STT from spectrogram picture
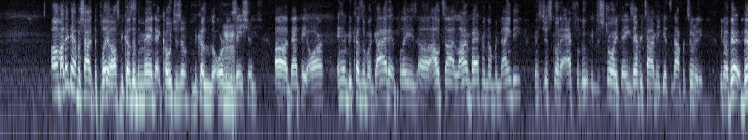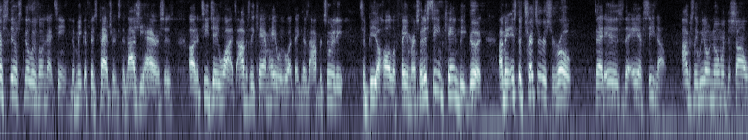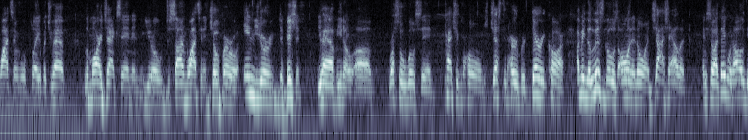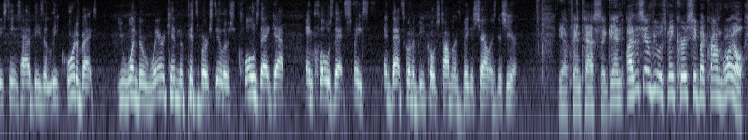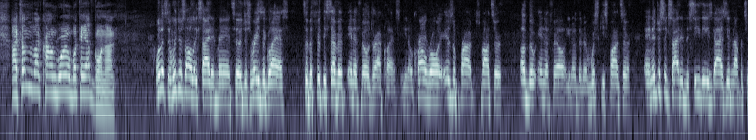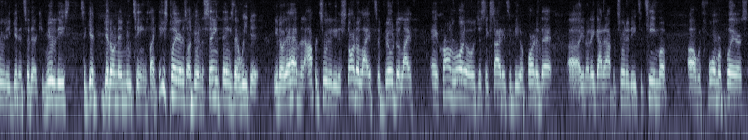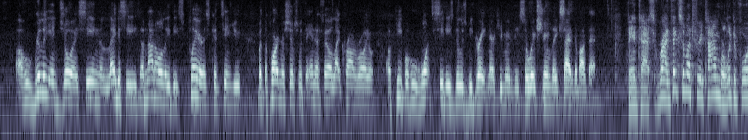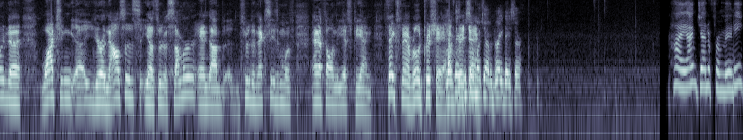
Um, I think they have a shot at the playoffs because of the man that coaches them, because of the mm-hmm. organization mm-hmm. that they are, and because of a guy that plays uh, outside linebacker number ninety that's just going to absolutely destroy things every time he gets an opportunity. You know, they're they're still Steelers on that team. The Minkah Fitzpatricks, the Najee Harrises, uh, the T.J. Watts, obviously Cam Heyward, who I think has the opportunity to be a Hall of Famer. So this team can be good. I mean, it's the treacherous road that is the AFC now. Obviously, we don't know when Deshaun Watson will play, but you have Lamar Jackson and you know Deshaun Watson and Joe Burrow in your division. You have you know uh, Russell Wilson, Patrick Mahomes, Justin Herbert, Derek Carr. I mean, the list goes on and on. Josh Allen. And so I think when all of these teams have these elite quarterbacks, you wonder where can the Pittsburgh Steelers close that gap and close that space. And that's going to be Coach Tomlin's biggest challenge this year. Yeah, fantastic. And uh, this interview was made courtesy by Crown Royal. Uh, tell them about Crown Royal and what they have going on. Well, listen, we're just all excited, man, to just raise a glass to the 57th NFL draft class. You know, Crown Royal is a proud sponsor of the NFL. You know, they're a whiskey sponsor, and they're just excited to see these guys get an opportunity to get into their communities, to get get on their new teams. Like these players are doing the same things that we did. You know, they're having an opportunity to start a life, to build a life, and Crown Royal is just excited to be a part of that. Uh, you know, they got an opportunity to team up uh, with former players uh, who really enjoy seeing the legacies of not only these players continued, but the partnerships with the NFL, like Crown Royal, of people who want to see these dudes be great in their community. So we're extremely excited about that. Fantastic, Ryan. Thanks so much for your time. We're looking forward to watching uh, your analysis, you know, through the summer and um, through the next season with NFL and the ESPN. Thanks, man. Really appreciate it. Have well, a great day. Thank you so much. Have a great day, sir. Hi, I'm Jennifer Mooney.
